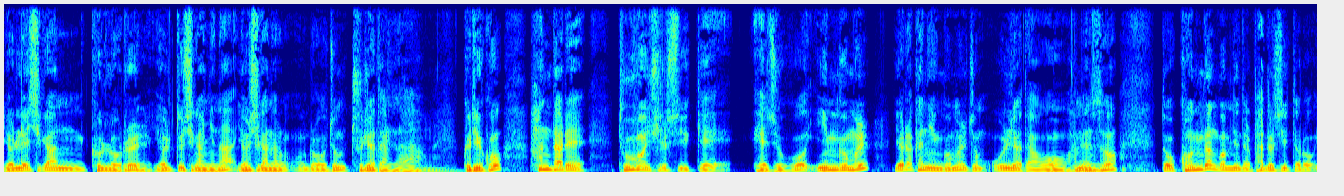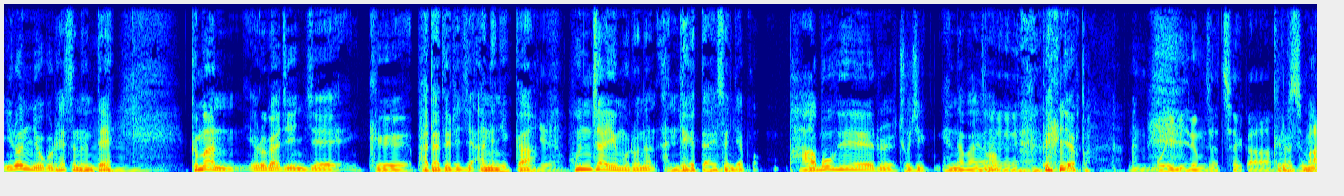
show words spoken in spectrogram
14시간 근로를 12시간이나 10시간으로 좀 줄여달라. 음. 그리고 한 달에 두 번 쉴 수 있게 해주고 임금을 열악한 임금을 좀 올려다오 하면서 또 건강 검진을 받을 수 있도록 이런 요구를 했었는데 음. 그만 여러 가지 이제 그 받아들이지 않으니까 예. 혼자 힘으로는 안 되겠다 해서 이제 바보회를 조직했나 봐요. 네. 그래서 이제 바- 음, 모임 이름 자체가 그렇습니다. 좀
